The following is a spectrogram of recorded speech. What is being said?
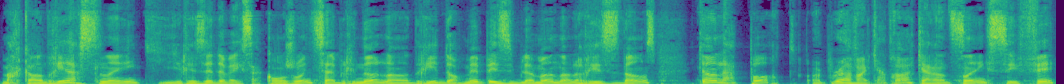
Marc-André Asselin, qui réside avec sa conjointe Sabrina Landry, dormait paisiblement dans leur résidence quand la porte, un peu avant 4h45, s'est fait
